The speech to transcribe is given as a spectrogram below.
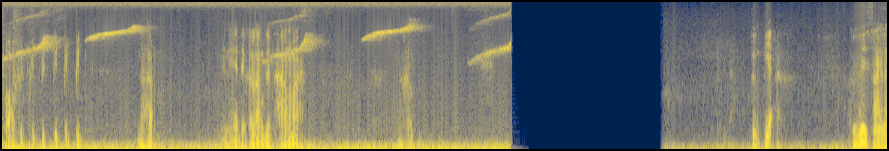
ฟองปิดปิดปิดปิดปิดปิดนะครับ ไม่แน่เดี๋ยวกำลังเดินทางมานะครับตึงเปี้ยเฮ้ยสายไร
